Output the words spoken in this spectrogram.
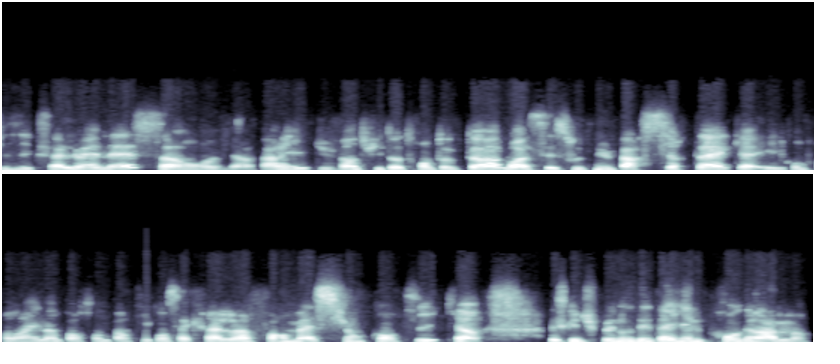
Physics à l'ENS. On revient à Paris du 28 au 30 octobre. C'est soutenu par CIRTEC il comprendra une importante partie consacrée à l'information quantique. Est-ce que tu peux nous détailler le programme?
